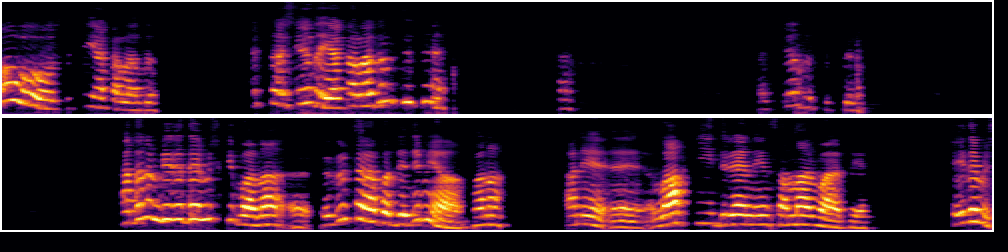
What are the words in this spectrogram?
Oo sütü yakaladım. Süt taşıyor da yakaladım. Heh. Taşıyordu sütü. Kadının biri demiş ki bana e, öbür tarafa dedim ya bana hani e, vah giydiren insanlar var diye. Şey demiş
